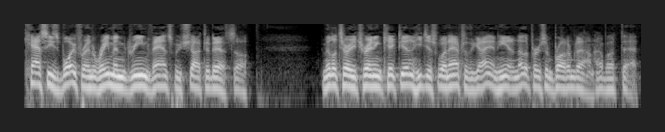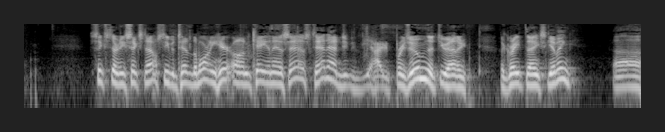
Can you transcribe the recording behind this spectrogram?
Cassie's boyfriend, Raymond Green Vance, was shot to death. So, military training kicked in, and he just went after the guy, and he and another person brought him down. How about that? 636 now, Stephen Ted in the morning here on KNSS. Ted, had, I presume that you had a, a great Thanksgiving. Uh,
